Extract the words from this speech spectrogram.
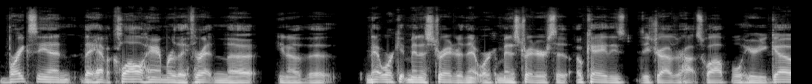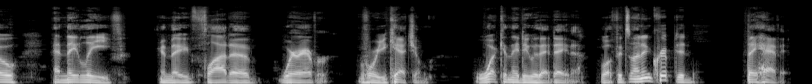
breaks in, they have a claw hammer, they threaten the, you know, the network administrator, the network administrator says, okay, these, these drives are hot swappable. Here you go. And they leave and they fly to wherever before you catch them. What can they do with that data? Well, if it's unencrypted, they have it.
